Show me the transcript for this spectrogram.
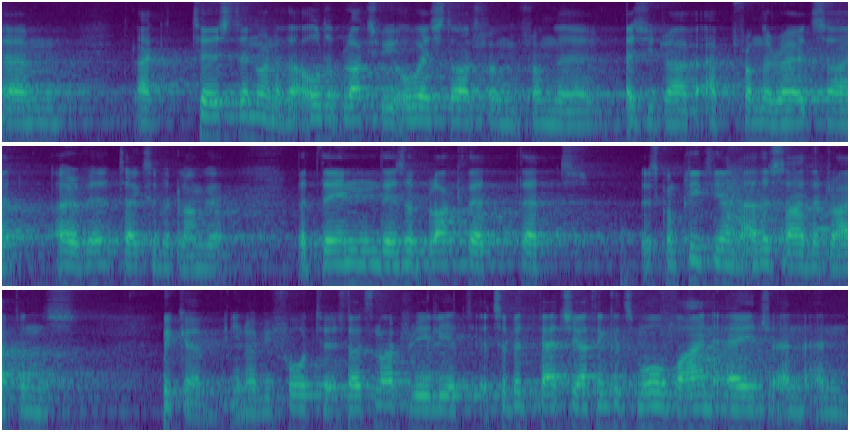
um, like Thurston, one of the older blocks, we always start from from the as you drive up from the roadside over. It takes a bit longer, but then there's a block that that is completely on the other side that ripens quicker. You know, before Thurston. So it's not really. It, it's a bit patchy. I think it's more vine age and and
